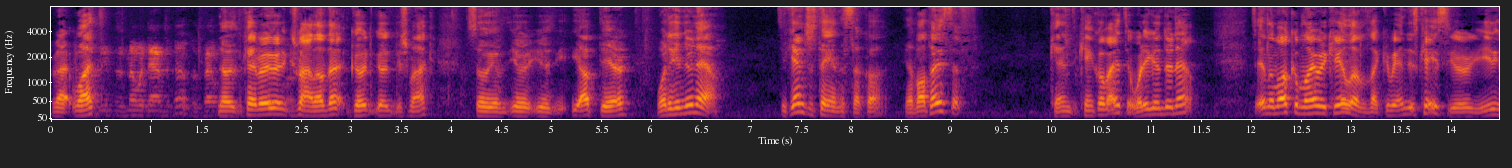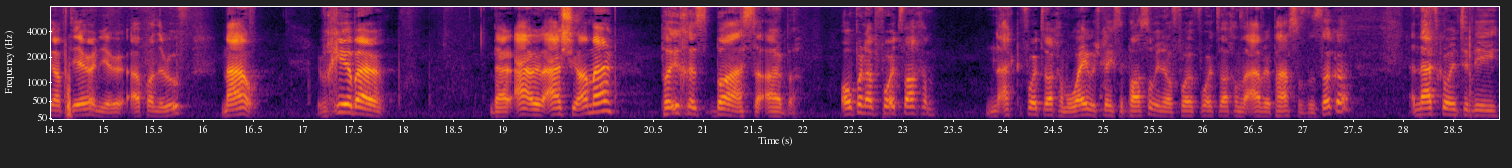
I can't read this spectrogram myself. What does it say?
Right. What? There's nowhere down to go. that No, okay, very good. Gishmak, I love that. Good, good, Gishmak. So you're, you're, you're, you're up there. What are you going to do now? So you can't just stay in the sukkah. You have Al Taisif. Can't, can't go right there. What are you going to do now? It's in the Malkum Lahiri Kalev. Like in this case, you're eating up there and you're up on the roof. Mao. Bar, Ashi Amar, Poichas Ba'asa Arba. Open up four tvachim. Knock four tvachim away, which makes it possible. We know four, four tvachim the apostles the sukkah. And that's going to be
